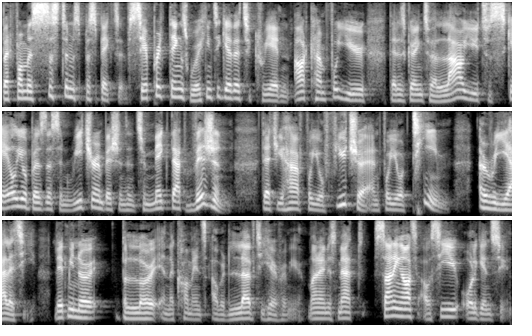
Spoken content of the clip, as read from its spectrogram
But from a systems perspective, separate things working together to create an outcome for you that is going to allow you to scale your business and reach your ambitions and to make that vision that you have for your future and for your team a reality. Let me know below in the comments. I would love to hear from you. My name is Matt, signing out. I'll see you all again soon.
